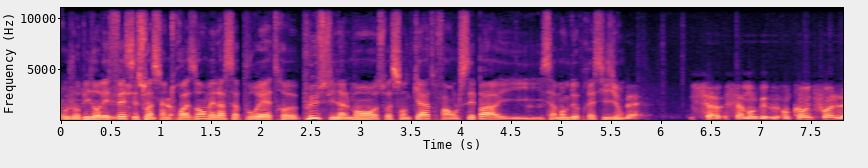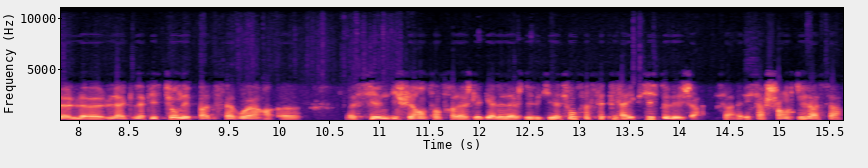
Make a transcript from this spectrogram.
Aujourd'hui, dans les faits, c'est 63 ans, mais là, ça pourrait être plus finalement 64. Enfin, on le sait pas. Il, ça manque de précision. Ben, ça, ça manque. De... Encore une fois, le, le, la, la, question n'est pas de savoir. Euh, s'il y a une différence entre l'âge légal et l'âge de liquidation, ça, ça existe déjà, ça, et ça change déjà. Ça,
